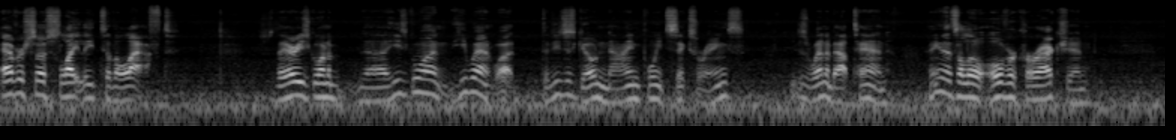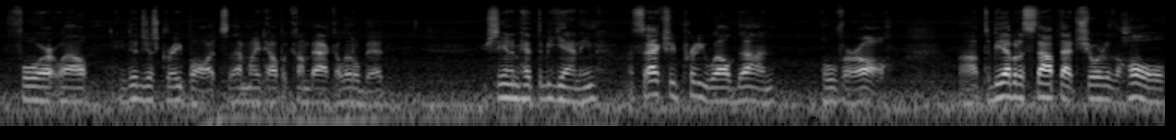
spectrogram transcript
ever so slightly to the left. So there he's going to, uh, he's going, he went, what? Did he just go 9.6 rings? He just went about 10. I think that's a little overcorrection for, well, he did just great ball it, so that might help it come back a little bit. You're seeing him hit the beginning. That's actually pretty well done overall. Uh, to be able to stop that short of the hole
